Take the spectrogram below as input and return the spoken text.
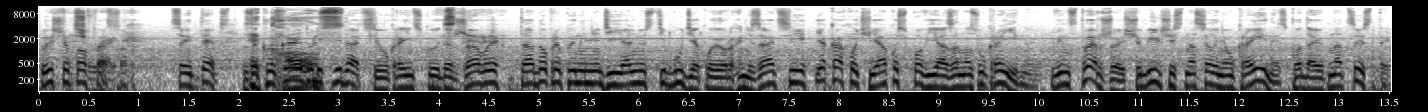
пише професор. Цей текст закликає до ліквідації української держави та до припинення діяльності будь-якої організації, яка хоч якось пов'язана з Україною. Він стверджує, що більшість населення України складають нацисти.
